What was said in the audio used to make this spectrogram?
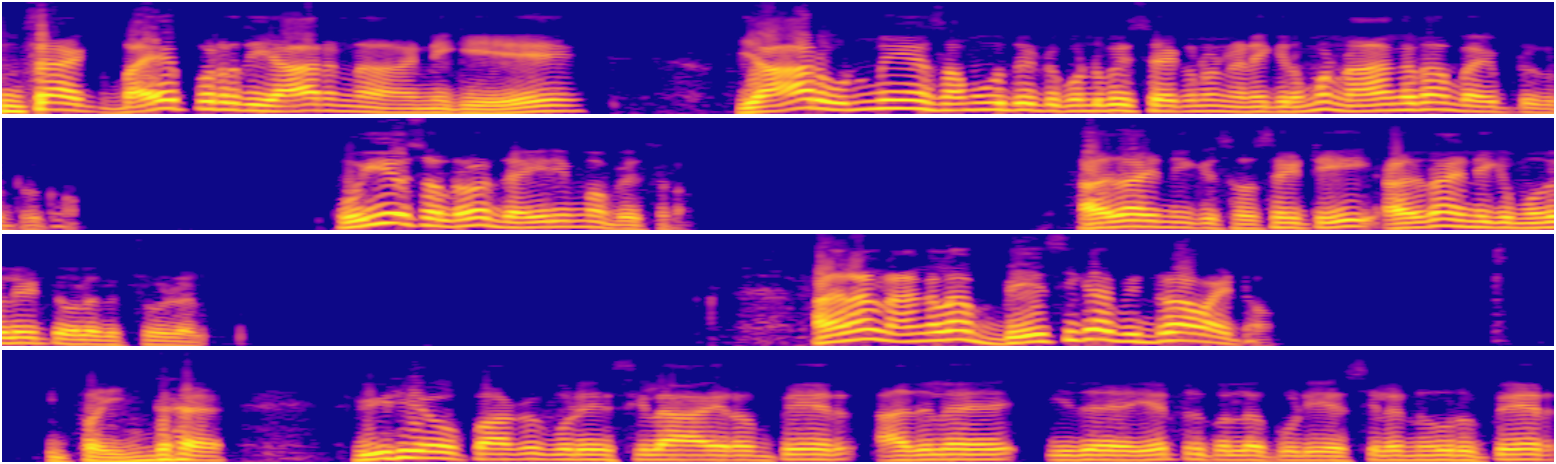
இன்ஃபேக்ட் பயப்படுறது யாருன்னா இன்னைக்கு யார் உண்மையை சமூகத்திட்டு கொண்டு போய் சேர்க்கணும்னு நினைக்கிறோமோ நாங்கள் தான் பயப்பட்டுக்கிட்டு இருக்கோம். பொய்யை சொல்கிறோம் தைரியமாக பேசுகிறோம் அதுதான் இன்னைக்கு சொசைட்டி அதுதான் இன்னைக்கு முதலீட்டு உலக சூழல். அதனால் நாங்கெல்லாம் பேசிக்காக வித்ரா ஆகிட்டோம் இப்போ இந்த வீடியோவை பார்க்கக்கூடிய சில ஆயிரம் பேர் அதில் இதை ஏற்றுக்கொள்ளக்கூடிய சில நூறு பேர்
